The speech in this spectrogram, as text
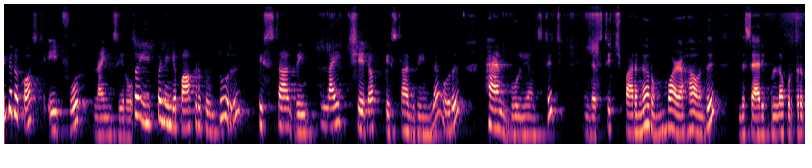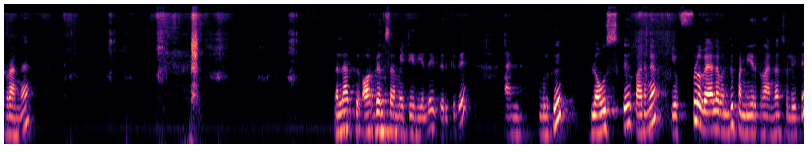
இதோட cost eight four nine zero so இப்போ நீங்கள் பார்க்குறது வந்துட்டு ஒரு pista green light shade of pista க்ரீனில் ஒரு ஹேண்ட் பூலியான் ஸ்டிச். இந்த ஸ்டிச் பாருங்கள் ரொம்ப அழகாக வந்து இந்த சாரீ ஃபுல்லாக கொடுத்துருக்குறாங்க. நல்லாயிருக்கு ஆர்கன்ஸா மெட்டீரியலில் இது இருக்குது. அண்ட் உங்களுக்கு ப்ளவுஸுக்கு பாருங்கள் எவ்வளோ வேலை வந்து பண்ணியிருக்கிறாங்கன்னு சொல்லிட்டு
